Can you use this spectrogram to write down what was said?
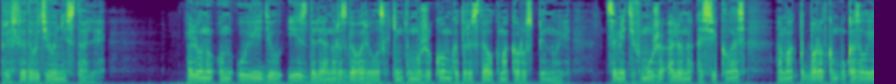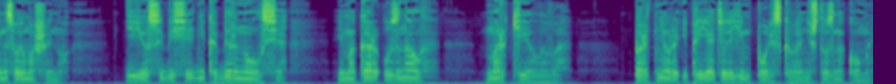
Преследовать его не стали. Алену он увидел издали, она разговаривала с каким-то мужиком, который стоял к Макару спиной. Заметив мужа, Алена осеклась, а Мак подбородком указал ей на свою машину. Ее собеседник обернулся, и Макар узнал Маркелова, партнера и приятеля Емпольского. Они что, знакомы?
